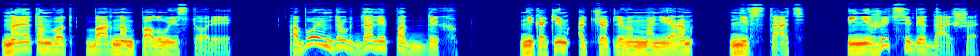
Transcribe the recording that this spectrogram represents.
на этом вот барном полу истории. Обоим вдруг дали поддых никаким отчетливым манером не встать и не жить себе дальше,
